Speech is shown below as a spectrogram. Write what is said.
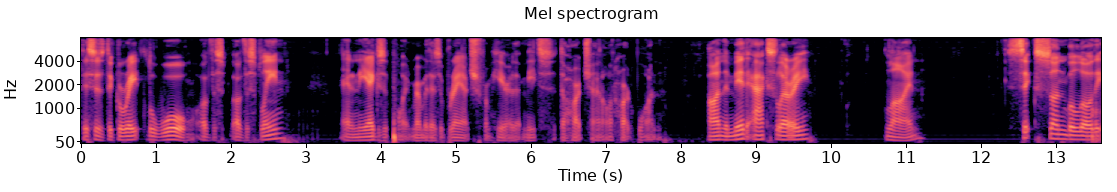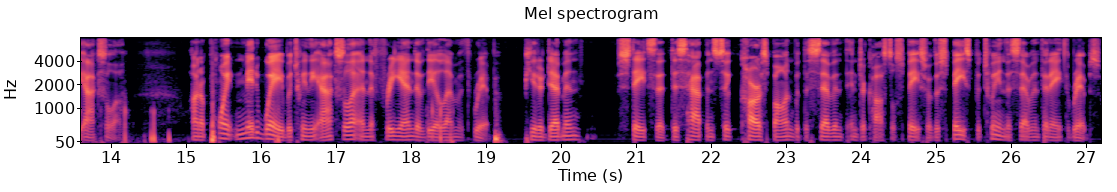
This is the great luo of the, of the spleen and in the exit point. Remember, there's a branch from here that meets the heart channel at heart 1. On the mid axillary line, six sun below the axilla, on a point midway between the axilla and the free end of the 11th rib. Peter Deadman states that this happens to correspond with the seventh intercostal space, or the space between the seventh and eighth ribs.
